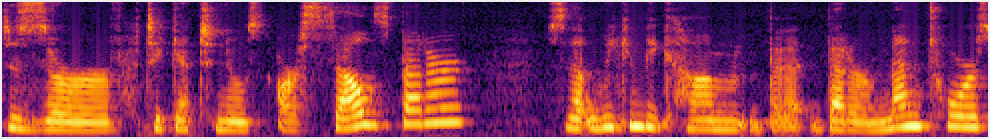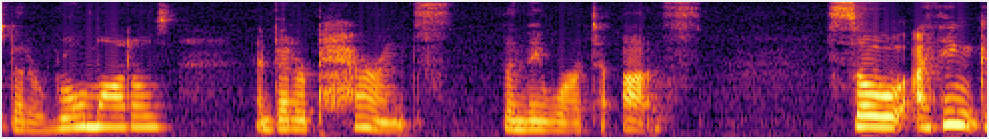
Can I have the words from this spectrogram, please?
deserve to get to know ourselves better so that we can become better mentors, better role models, and better parents than they were to us. So I think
